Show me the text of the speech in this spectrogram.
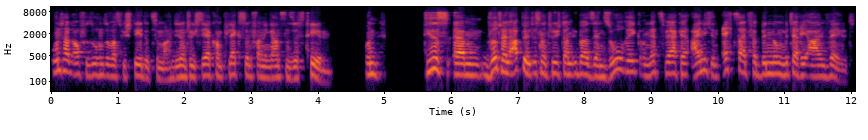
und halt auch versuchen, sowas wie Städte zu machen, die natürlich sehr komplex sind von den ganzen Systemen. Und dieses ähm, virtuelle Abbild ist natürlich dann über Sensorik und Netzwerke eigentlich in Echtzeitverbindung mit der realen Welt.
